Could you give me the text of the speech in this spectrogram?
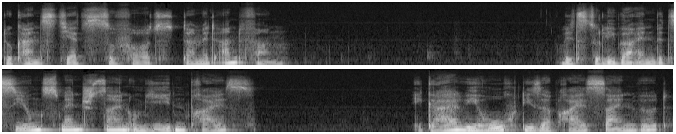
Du kannst jetzt sofort damit anfangen. Willst du lieber ein Beziehungsmensch sein um jeden Preis? Egal wie hoch dieser Preis sein wird?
